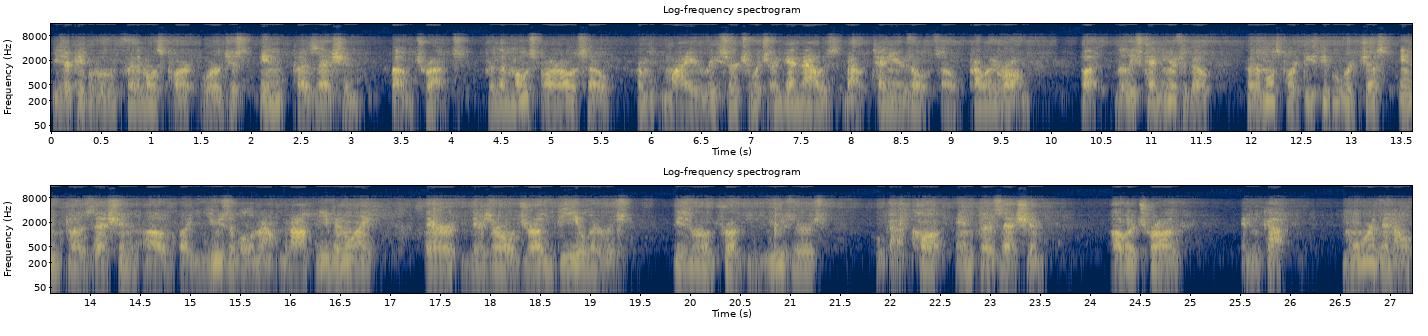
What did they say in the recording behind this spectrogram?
These are people who, for the most part, were just in possession of drugs. For the most part, also, from my research, which again now is about 10 years old, so probably wrong, but at least 10 years ago, for the most part, these people were just in possession of a usable amount, not even like they're, these are all drug dealers. These are all drug users who got caught in possession of a drug and got more than a,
